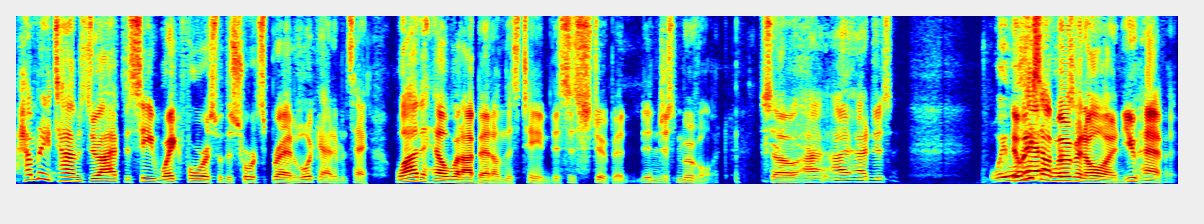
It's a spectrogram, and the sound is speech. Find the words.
how many times do I have to see Wake Forest with a short spread, look at him and say, "Why the hell would I bet on this team? This is stupid," and just move on. So I I, I just We at least I'm moving on. You haven't.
